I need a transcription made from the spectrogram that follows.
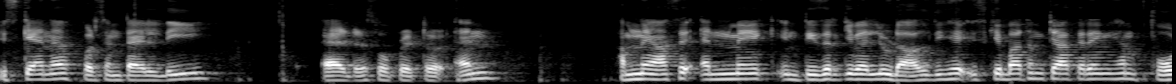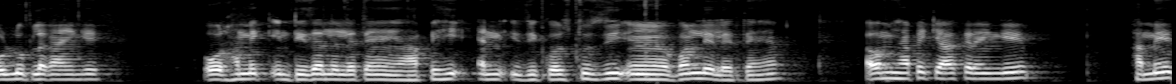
Scan F percentile D address operator N हमने यहाँ से एन में एक इंटीज़र की वैल्यू डाल दी है। इसके बाद हम क्या करेंगे? हम फोर लूप लगाएँगे। और हम एक इंटीज़र ले लेते हैं, यहाँ पे ही N is equals to G one ले लेते हैं। अब हम यहाँ पे क्या करेंगे? हमें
